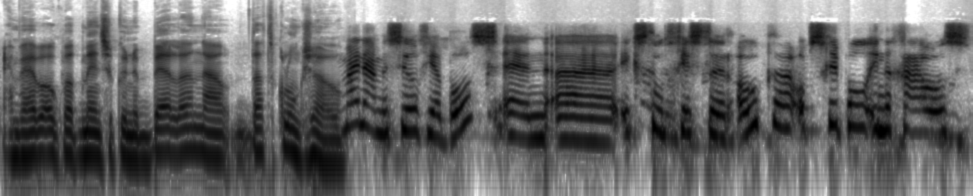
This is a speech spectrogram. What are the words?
En we hebben ook wat mensen kunnen bellen. Nou, dat klonk zo. Mijn naam is Sylvia Bos en ik stond gisteren ook op Schiphol in de chaos.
